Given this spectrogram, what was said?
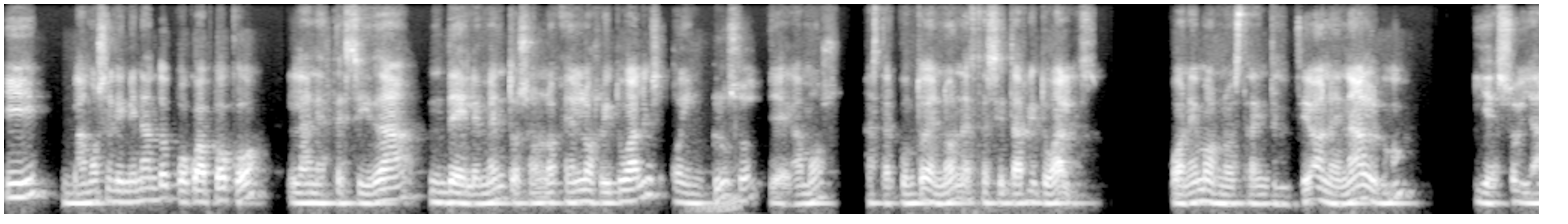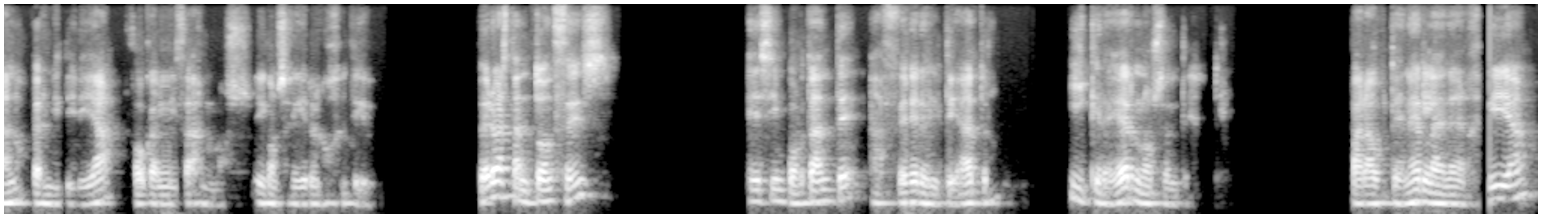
Y vamos eliminando poco a poco la necesidad de elementos en los rituales o incluso llegamos hasta el punto de no necesitar rituales. Ponemos nuestra intención en algo y eso ya nos permitiría focalizarnos y conseguir el objetivo. Pero hasta entonces es importante hacer el teatro y creernos el teatro para obtener la energía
